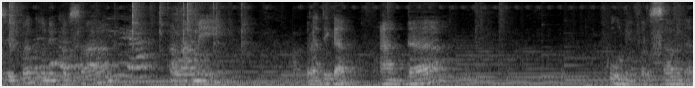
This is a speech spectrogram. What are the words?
bersifat universal alami perhatikan ada universal dan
